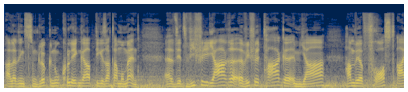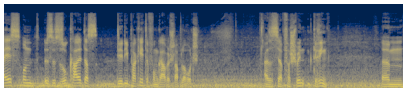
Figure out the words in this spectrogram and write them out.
allerdings zum Glück genug Kollegen gehabt, die gesagt haben, Moment, also jetzt wie viele Jahre, äh, wie viele Tage im Jahr haben wir Frost, Eis und es ist so kalt, dass dir die Pakete vom Gabelstapler rutschen. Also es ist ja verschwindend gering. Ähm,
